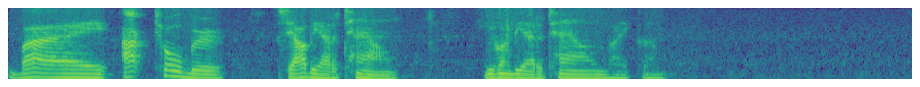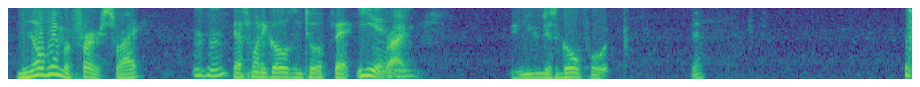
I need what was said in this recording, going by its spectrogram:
by October, see, I'll be out of town. We're gonna be out of town like um, November first, right? Mm-hmm. That's when it goes into effect. Yeah. Right. and you can just go for it. Yeah.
